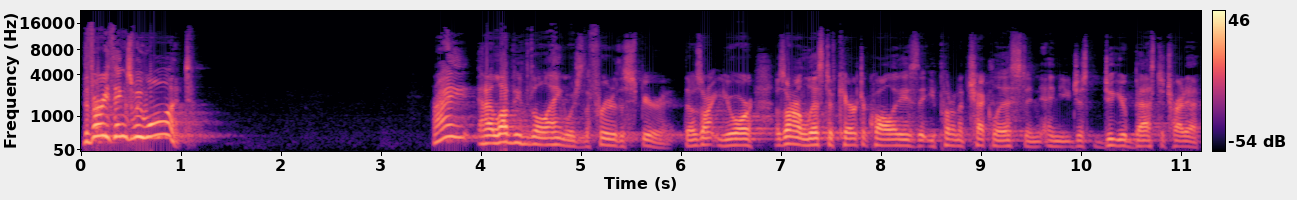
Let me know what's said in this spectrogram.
The very things we want. Right? And I love even the language, the fruit of the Spirit. Those aren't your, those aren't a list of character qualities that you put on a checklist and, and you just do your best to try to,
